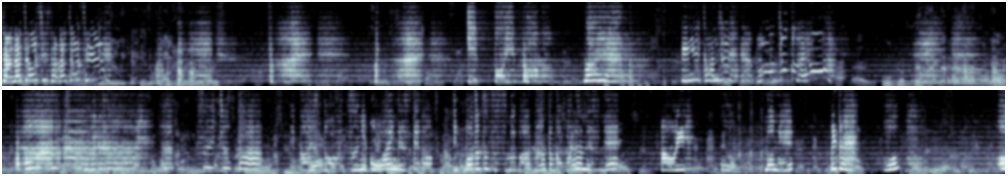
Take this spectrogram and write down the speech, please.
Sanajoshi! Sanajoshi! 怖いんですけど一歩ずつ進めばなんとかなるんですね葵何見てあ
